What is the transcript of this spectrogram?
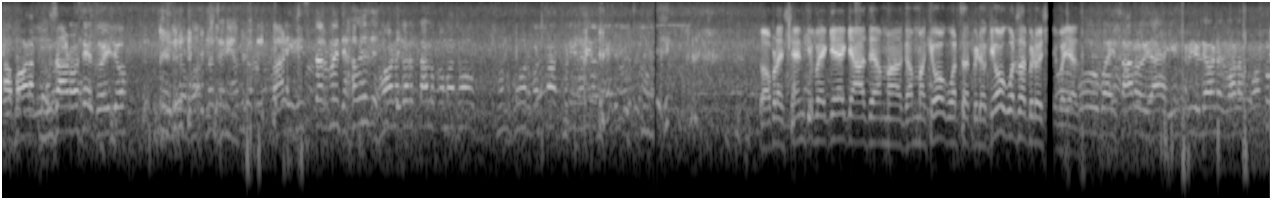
આ બાળક મુઝાણો છે જોઈ લો. વાડી વિસ્તારમાં જ આવે છે. ભાવનગર તાલુકામાં જો ઘનઘોર વરસાદ પડી રહ્યો છે. તો આપણે શાંતિભાઈ કહે કે આજે આમાં ગામમાં કેવો વરસાદ પડ્યો કેવો વરસાદ પડ્યો છે ભાઈ આજ? ભાઈ સારો ઇન્ટરવ્યુ લેવાનો વાળા મોકલો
